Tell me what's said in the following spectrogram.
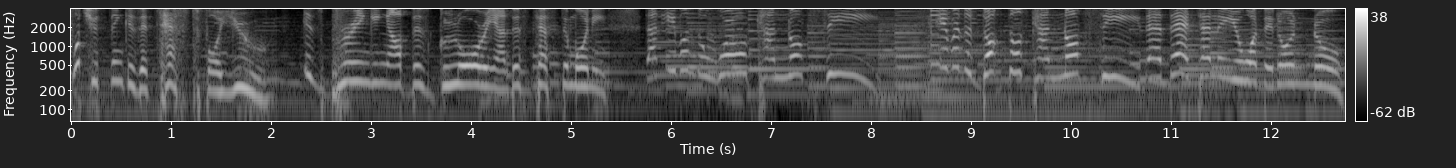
what you think is a test for you is bringing out this glory and this testimony that even the world cannot see. Even the doctors cannot see. They're there telling you what they don't know.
